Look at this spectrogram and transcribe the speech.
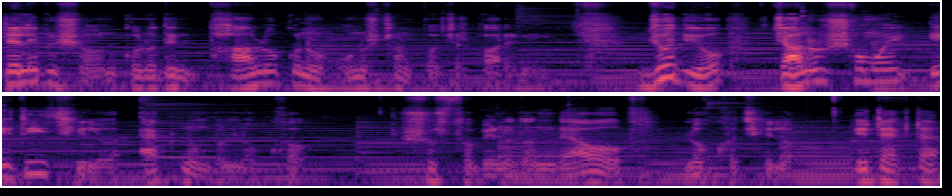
টেলিভিশন কোনোদিন ভালো কোনো অনুষ্ঠান প্রচার করেনি। যদিও চালুর সময় এটিই ছিল এক নম্বর লক্ষ্য। সুস্থ বিনোদন দেওয়াও লক্ষ্য ছিল। এটা একটা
